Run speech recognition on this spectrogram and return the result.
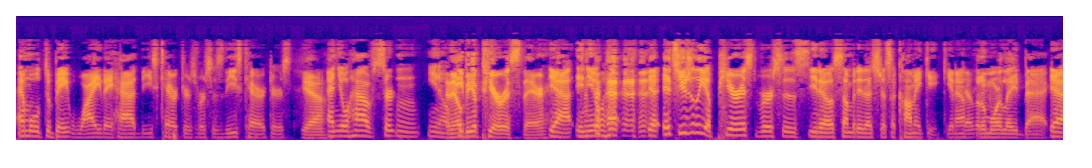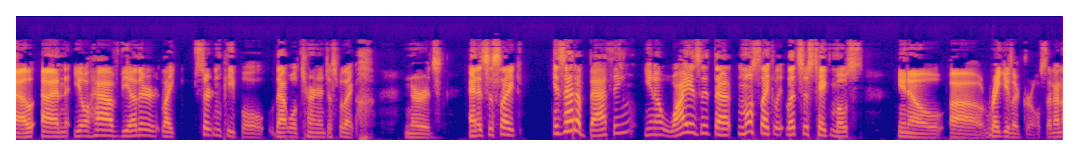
and will debate why they had these characters versus these characters, yeah. and you'll have certain, you know, And there'll peop- be a purist there. yeah, and you'll have. Yeah, it's usually a purist versus, you know, somebody that's just a comic geek, you know? Yeah, a little more laid back. Yeah, and you'll have the other like certain people that will turn and just be like nerds, and it's just like, is that a bad thing? You know, why is it that most likely? Let's just take most, you know, uh, regular girls, and I'm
